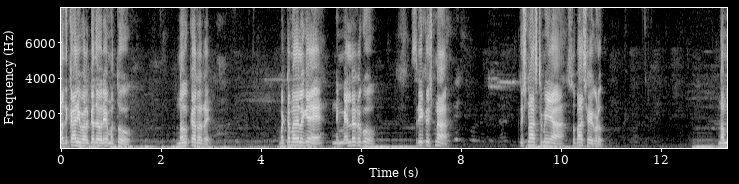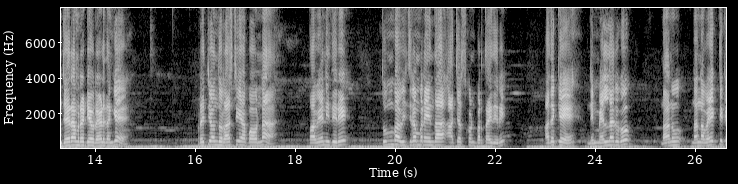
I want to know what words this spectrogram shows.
ಅಧಿಕಾರಿ ವರ್ಗದವರೇ ಮತ್ತು ನೌಕರರೇ. ಮೊಟ್ಟ ಮೊದಲಿಗೆ ನಿಮ್ಮೆಲ್ಲರಿಗೂ ಶ್ರೀಕೃಷ್ಣ ಕೃಷ್ಣಾಷ್ಟಮಿಯ ಶುಭಾಶಯಗಳು. ನಮ್ಮ ಜಯರಾಮ್ ರೆಡ್ಡಿ ಅವರು ಹೇಳಿದಂಗೆ ಪ್ರತಿಯೊಂದು ರಾಷ್ಟ್ರೀಯ ಹಬ್ಬವನ್ನು ತಾವೇನಿದ್ದೀರಿ? ತುಂಬ ವಿಜೃಂಭಣೆಯಿಂದ ಆಚರಿಸ್ಕೊಂಡು ಬರ್ತಾಯಿದ್ದೀರಿ ಅದಕ್ಕೆ ನಿಮ್ಮೆಲ್ಲರಿಗೂ ನಾನು ನನ್ನ ವೈಯಕ್ತಿಕ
